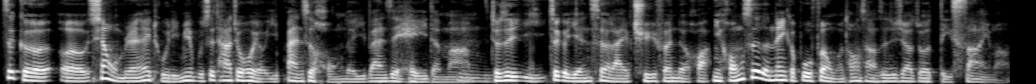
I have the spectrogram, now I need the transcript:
这个呃，像我们人类图里面，不是它就会有一半是红的，一半是黑的吗？嗯、就是以这个颜色来区分的话，你红色的那个部分，我们通常是就叫做 design 嘛，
